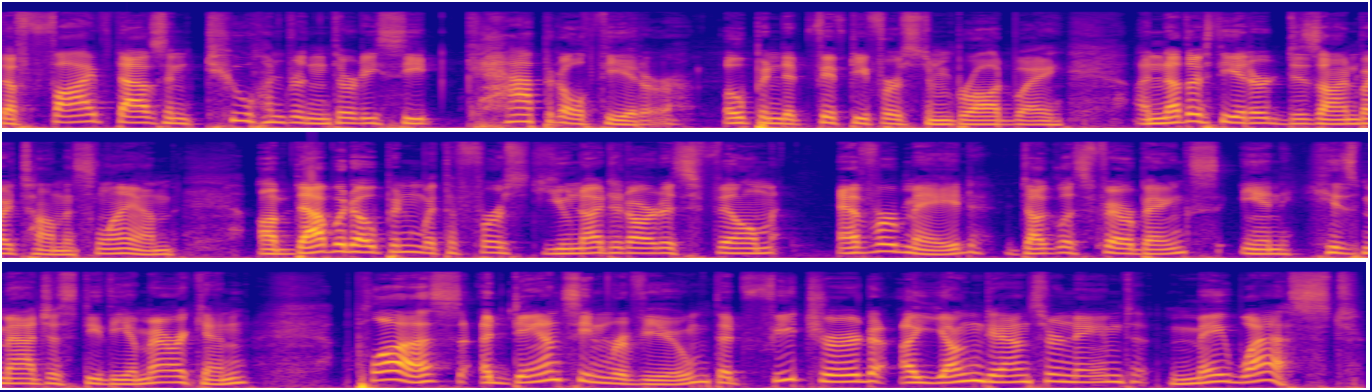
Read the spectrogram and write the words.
the 5,230 seat Capitol Theater opened at 51st and Broadway, another theater designed by Thomas Lamb. Um, that would open with the first United Artists film ever made, Douglas Fairbanks in His Majesty the American, plus a dancing revue that featured a young dancer named Mae West.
